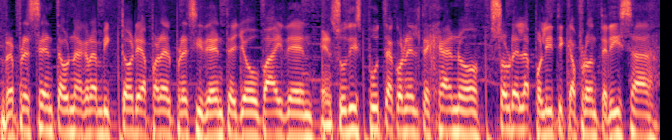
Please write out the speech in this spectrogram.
representa una gran victoria para el presidente Joe Biden en su disputa con el tejano sobre la política fronteriza.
